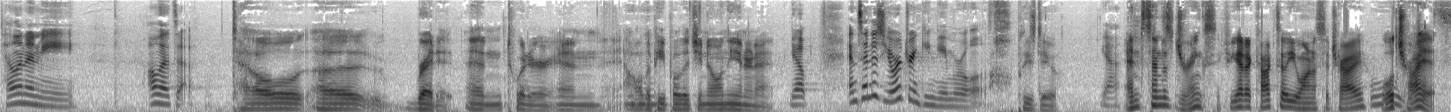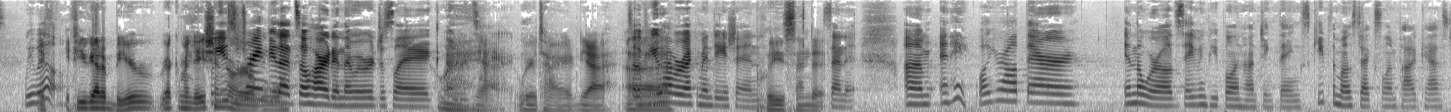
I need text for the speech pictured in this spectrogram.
tell an enemy, all that stuff. Tell uh, Reddit and Twitter and all the Mhm. people that you know on the internet. Yep, and send us your drinking game rules. Oh, please do. Yeah, And send us drinks. If you got a cocktail you want us to try, Ooh, we'll try yes. it. We will. If, you got a beer recommendation, we used to try and do that so hard, and then we were just like, Well, I'm yeah, tired. we were tired. Yeah. So if you Uh, have a recommendation, please send it. send it. Um, and hey, while you're out there in the world saving people and hunting things, keep the most excellent podcast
